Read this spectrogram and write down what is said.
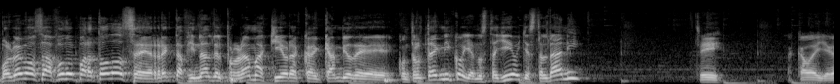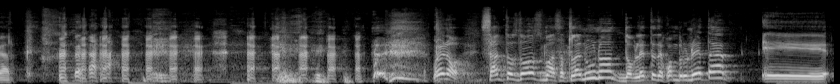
Volvemos a Fútbol para Todos, eh, recta final del programa. Aquí ahora en cambio de control técnico, ya no está Gio, ya está el Dani. Sí, acaba de llegar. bueno, Santos 2, Mazatlán 1, doblete de Juan Bruneta. Eh,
